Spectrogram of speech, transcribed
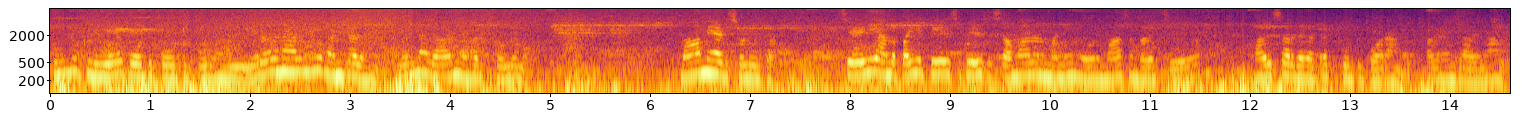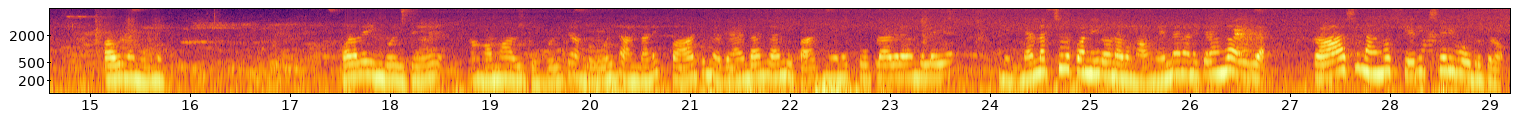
புல்லுக்குள்ளேயே போட்டு போட்டு புழுங்கி இருபது நாள்லேயே வந்துட்டாளுங்க என்ன வேறுனு எங்கிட்ட சொல்லலை. மாமியார் சொல்லிட்டான் சரி அந்த பையன் பேசி பேசி சமாதானம் பண்ணி ஒரு மாதம் கழிச்சு மறுசாரத கட்டுறக்கு கூட்டி போகிறாங்க பதினஞ்சாவது நாள் பௌர்ணமி அன்னைக்கு. குழந்தையும் போயிட்டு அவங்க அம்மா வீட்டுக்கு போயிட்டு அங்கே போயிட்டு அந்த அன்னைக்கு பாட்டுங்க வேண்டாம் சாமி பாட்டுன்னு எனக்கு கூப்பிடாதான் பிள்ளைய நீ நினச்சத பண்ணிடுவோம் அவங்க அவங்க என்ன நினைக்கிறாங்க அவங்க காசு நாங்கள் சரி சரி போட்டிருக்கிறோம்.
